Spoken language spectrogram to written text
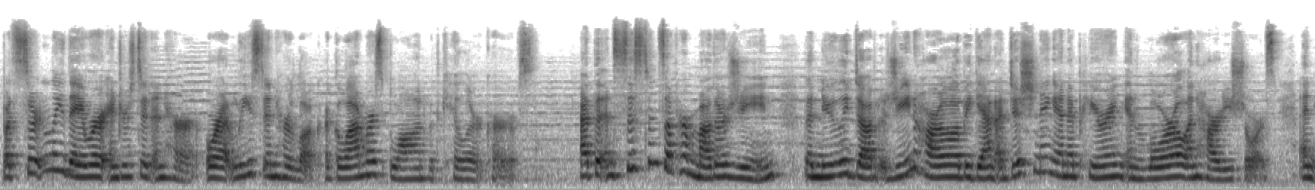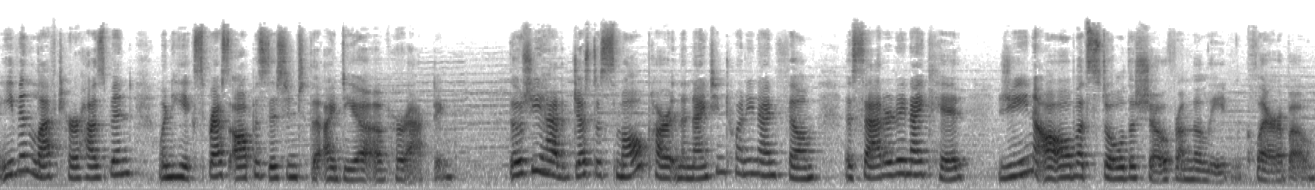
But certainly they were interested in her, or at least in her look, a glamorous blonde with killer curves. At the insistence of her mother, Jean, the newly dubbed Jean Harlow began auditioning and appearing in Laurel and Hardy shorts, and even left her husband when he expressed opposition to the idea of her acting. Though she had just a small part in the 1929 film The Saturday Night Kid, Jean all but stole the show from the lead, Clara Bow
